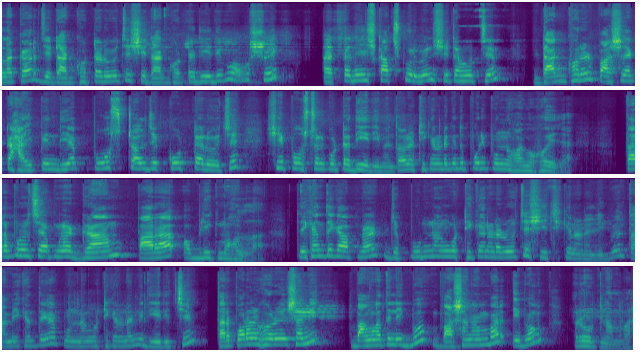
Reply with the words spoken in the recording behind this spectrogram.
এলাকার যে ডাকঘরটা রয়েছে, সেই ডাকঘরটা দিয়ে দিব। অবশ্যই একটা জিনিস কাজ করবেন, সেটা হচ্ছে ডাকঘরের পাশে একটা হাইপেন দিয়ে পোস্টাল যে কোডটা রয়েছে, সেই পোস্টাল কোডটা দিয়ে দিবেন। তাহলে ঠিকানাটা কিন্তু পরিপূর্ণভাবে হয়ে যায়। তারপর হচ্ছে আপনার গ্রাম, পাড়া অবলিক মহল্লা। তো এখান থেকে আপনার যে পূর্ণাঙ্গ ঠিকানাটা রয়েছে, সেই ঠিকানাটা লিখবেন। তো আমি এখান থেকে পূর্ণাঙ্গ ঠিকানাটা আমি দিয়ে দিচ্ছি। তারপরের ঘরে এসে আমি বাংলাতে লিখব বাসা নাম্বার এবং রোড নাম্বার।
